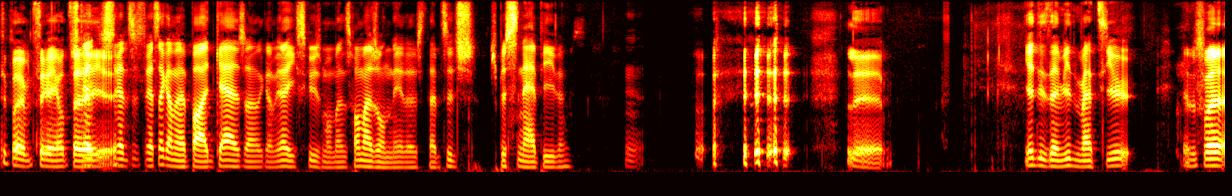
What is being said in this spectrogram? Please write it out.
T'es pas un petit rayon de Je soleil. je euh. ferais- je ferais ça comme un podcast, genre, comme, hey, excuse-moi, man, c'est pas ma journée, là. D'habitude, je je suis plus snappy, là. le... Il y a des amis de Mathieu. Une fois,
